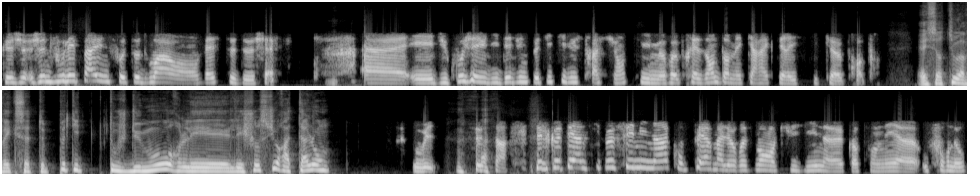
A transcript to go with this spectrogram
que je, je ne voulais pas une photo de moi en veste de chef. Euh, et du coup, j'ai eu l'idée d'une petite illustration qui me représente dans mes caractéristiques euh, propres. Et surtout avec cette petite touche d'humour, les, les chaussures à talons. Oui, c'est ça. C'est le côté un petit peu féminin qu'on perd malheureusement en cuisine euh, quand on est au fourneau.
